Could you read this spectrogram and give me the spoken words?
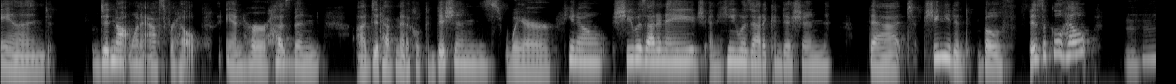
and did not want to ask for help. And her husband uh, did have medical conditions where, you know, she was at an age and he was at a condition that she needed both physical help mm-hmm.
